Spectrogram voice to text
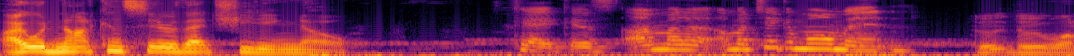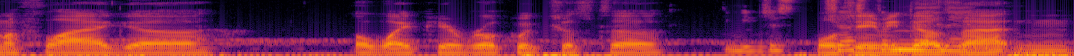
I would not consider that cheating. No. Okay, because I'm gonna I'm gonna take a moment. Do, do we want to flag uh, a wipe here real quick just to Give me just while just Jamie a does that and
